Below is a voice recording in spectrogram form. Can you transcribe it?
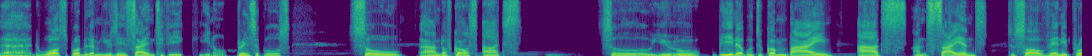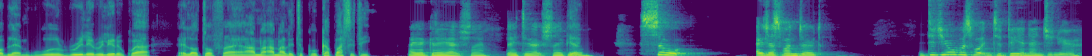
uh, the world's problem using scientific, you know, principles. So, and of course, arts so you being able to combine arts and science to solve any problem will really, really require a lot of uh, an- analytical capacity. I agree, actually. I do actually agree. Yeah. So I just wondered did you always want to be an engineer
